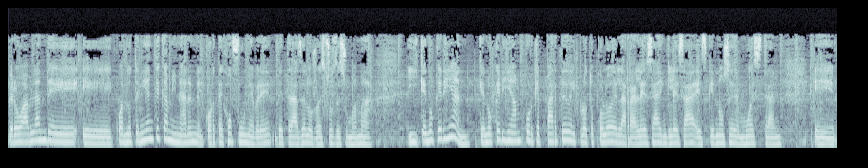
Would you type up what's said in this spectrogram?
pero hablan de eh, cuando tenían que caminar en el cortejo fúnebre detrás de los restos de su mamá y que no querían, que no querían porque parte del protocolo de la realeza inglesa es que no se demuestran eh,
